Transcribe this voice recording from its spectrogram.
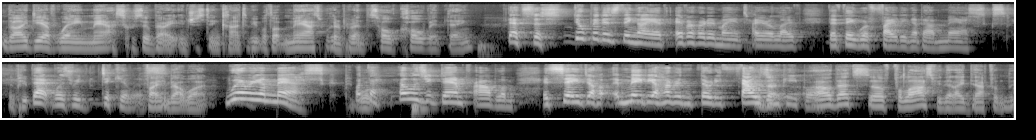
The idea of wearing masks was a very interesting concept. People thought masks were going to prevent this whole COVID thing. That's the stupidest thing I have ever heard in my entire life that they were fighting about masks. that was ridiculous. Fighting about what? Wearing a mask. what the hell is your damn problem? It saved a, maybe 130,000 That- people. Oh, that's a philosophy that I definitely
